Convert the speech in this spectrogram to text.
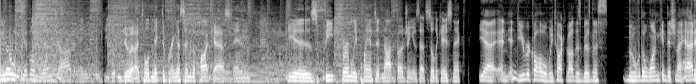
You know, we give him one job and he wouldn't do it. I told Nick to bring us into the podcast, and he is feet firmly planted, not budging. Is that still the case, Nick? Yeah, and and do you recall when we talked about this business, the the one condition I had,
